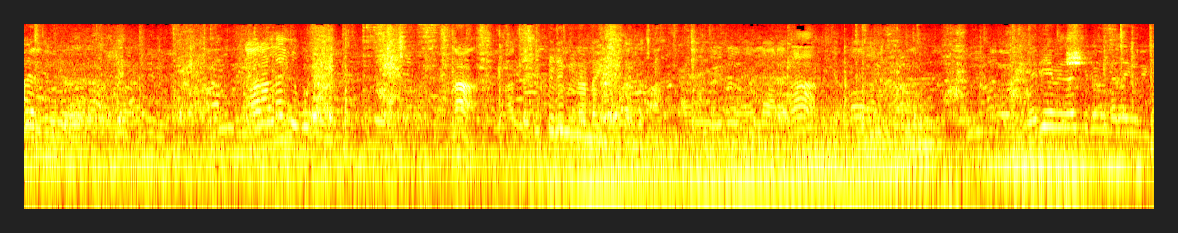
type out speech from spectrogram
யாரை யாரெல்லாம் இங்கே போட்டாங்க ஆ பெரிய மீனா சின்ன மீனெல்லாம் இருக்கு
